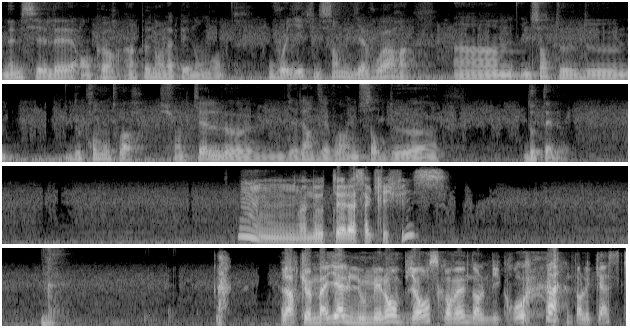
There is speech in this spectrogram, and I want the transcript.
même si elle est encore un peu dans la pénombre, vous voyez qu'il semble y avoir un- une sorte de, de- de promontoire sur lequel euh, il y a l'air d'y avoir une sorte de euh, d'hôtel. Hmm, un hôtel à sacrifice? Alors que Mayal nous met l'ambiance quand même dans le micro, dans le casque.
